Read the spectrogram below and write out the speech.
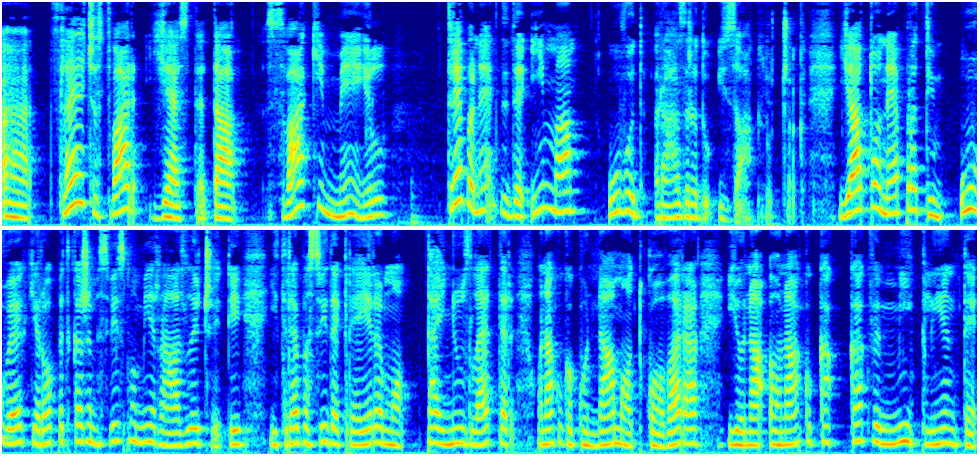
A, sledeća stvar jeste da svaki mail treba negde da ima uvod, razradu i zaključak. Ja to ne pratim uvek, jer opet kažem, svi smo mi različiti i treba svi da kreiramo taj newsletter onako kako nama odgovara i ona, onako kak, kakve mi klijente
